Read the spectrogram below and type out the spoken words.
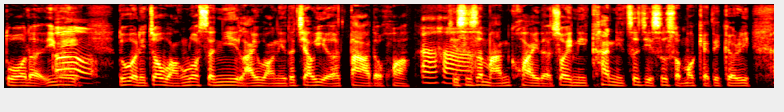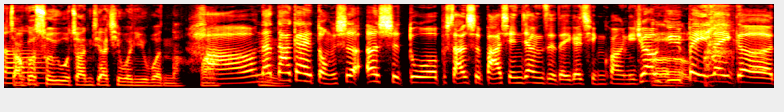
多的，因为哦。如果你做网络生意来往，你的交易额大的话其实是蛮快的。所以你看你自己是什么 category，找个税务专家去问一问呢。啊。好，那大概懂是二十多、三十八先这样子的一个情况，你就要预备那个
